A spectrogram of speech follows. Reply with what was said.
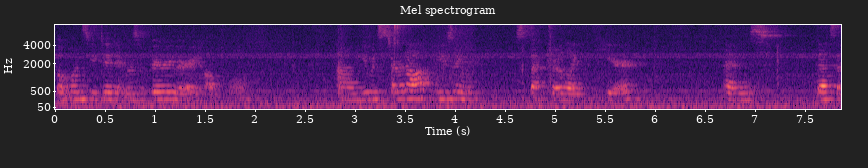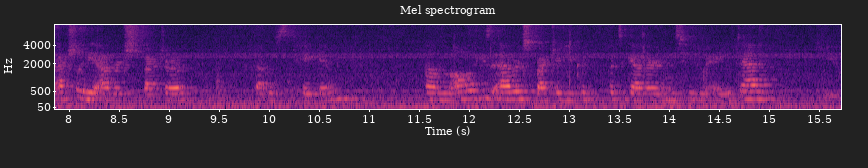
but once you did, it was very, very helpful. Um, you would start off using spectra like here, and that's actually the average spectra that was taken. Um, all of these average spectra you could put together into a data cube.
